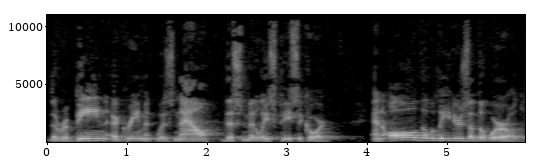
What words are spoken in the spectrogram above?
the Rabin agreement was now this Middle East peace accord. And all the leaders of the world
